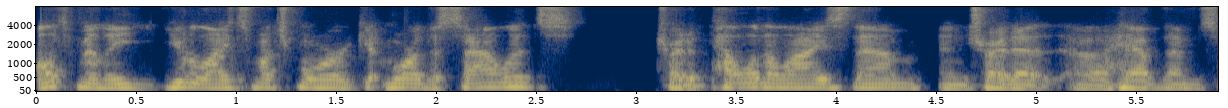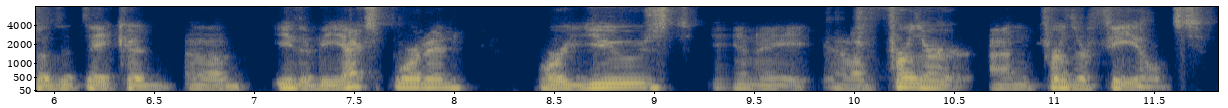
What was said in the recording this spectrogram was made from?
ultimately utilize much more, get more of the solids, try to pelletize them and try to uh, have them so that they could uh, either be exported or used in a uh, further on further fields.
